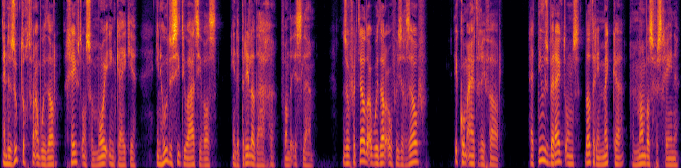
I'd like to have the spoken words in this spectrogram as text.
En de zoektocht van Abu Dhar geeft ons een mooi inkijkje in hoe de situatie was in de prille dagen van de islam. Zo vertelde Abu Dhar over zichzelf, ik kom uit Rifar. Het nieuws bereikt ons dat er in Mekka een man was verschenen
